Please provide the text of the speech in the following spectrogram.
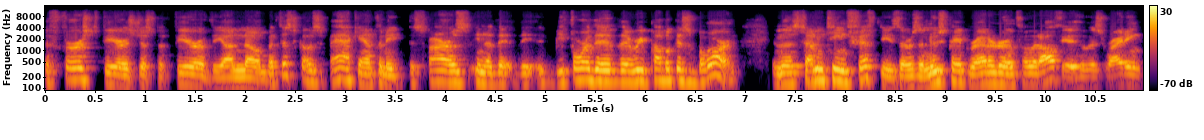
the first fear is just the fear of the unknown. But this goes back, Anthony, as far as you know, the, the, before the, the republic is born. In the 1750s, there was a newspaper editor in Philadelphia who was writing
